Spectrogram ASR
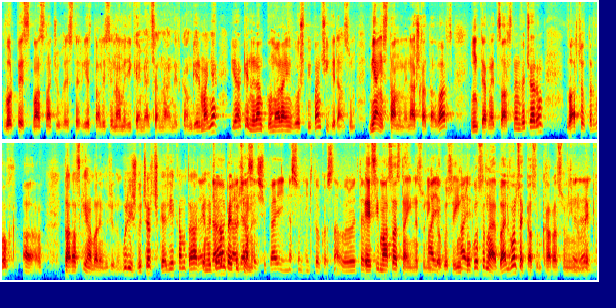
որպես մասնաճյուղ այստեղ եւ տալիս են Ամերիկայի Միացյալ Նահանգներ կամ Գերմանիա, իհարկե նրանք գումարային ոչ մի բան չի գրանցում։ Միայն ստանում են աշխատավարձ, ինտերնետ ծախսն են վճարում, վարձով տրվող տարածքի համար են վճարում։ Ուրիշ վճար չկա, եւ եկամտահարկ են վճարում պետությանը։ շուկայի 95%-ն է, որովհետև Էսի մասածն է 95%-ը, 5%-ը նա է, բայց ոնց է ասում 49-1։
